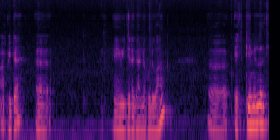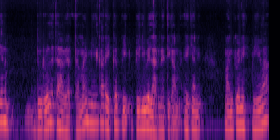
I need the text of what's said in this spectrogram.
අපිට මේ විදිට ගන්න පුළුවන්. එක්ටමල්ල තියෙන දුර්වලතාවයක් තමයි මේකර එක පිළිවෙලක් නැතිකම. ඒකැන මංකවනේ මේවා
